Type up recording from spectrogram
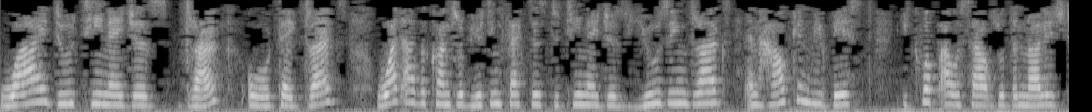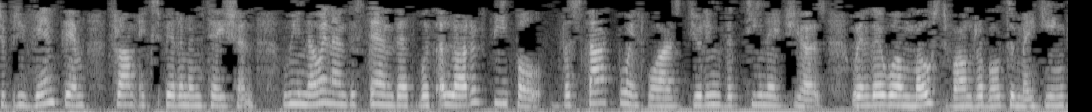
Why do teenagers drug or take drugs? What are the contributing factors to teenagers using drugs? And how can we best equip ourselves with the knowledge to prevent them from experimentation. We know and understand that with a lot of people, the start point was during the teenage years when they were most vulnerable to making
